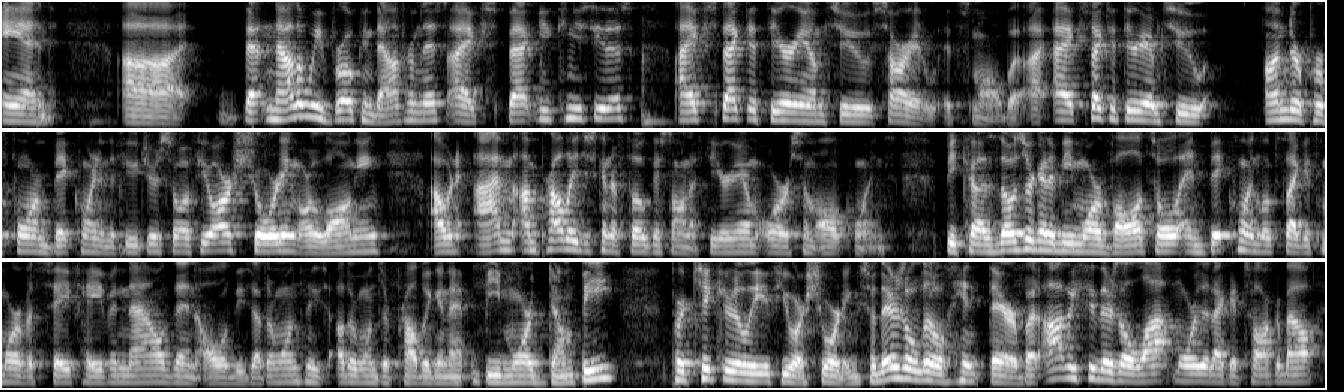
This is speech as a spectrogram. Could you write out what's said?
and uh, that now that we've broken down from this, I expect you. Can you see this? I expect Ethereum to. Sorry, it's small, but I, I expect Ethereum to underperform Bitcoin in the future. So if you are shorting or longing, I would I'm, I'm probably just going to focus on Ethereum or some altcoins because those are going to be more volatile and Bitcoin looks like it's more of a safe haven now than all of these other ones. These other ones are probably going to be more dumpy, particularly if you are shorting. So there's a little hint there, but obviously there's a lot more that I could talk about.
